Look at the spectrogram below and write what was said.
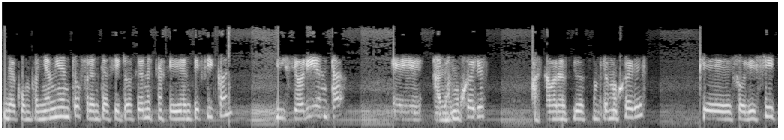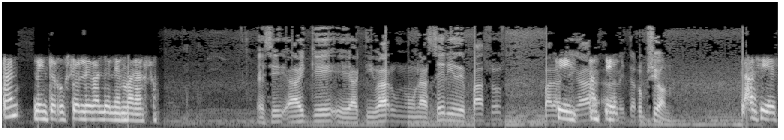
de acompañamiento frente a situaciones que se identifican y se orienta eh, a las mujeres, hasta ahora han sido siempre mujeres, que solicitan la interrupción legal del embarazo. Es decir, hay que eh, activar una serie de pasos para llegar a la interrupción. Así es.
